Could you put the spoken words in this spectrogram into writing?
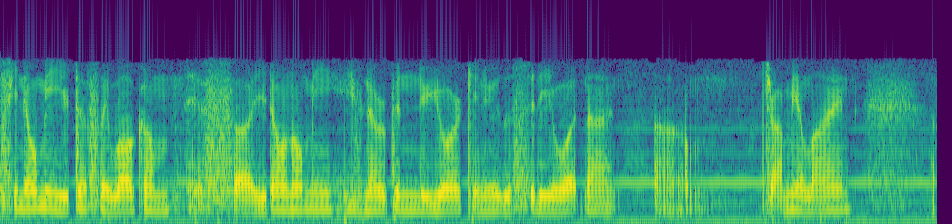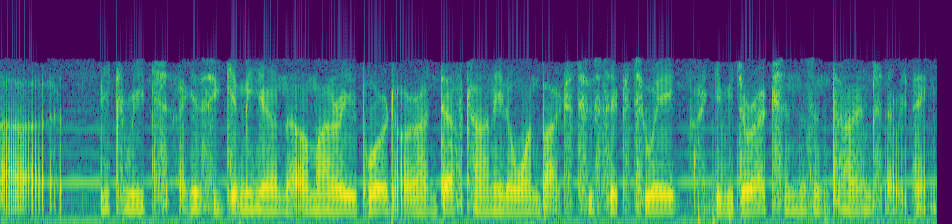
if you know me, you're definitely welcome. If uh, you don't know me, you've never been to New York, you're the city or whatnot, um, drop me a line. Uh, you can reach, I guess you get me here on the Monterey board or on DEFCON 801 box 2628. I give you directions and times and everything.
